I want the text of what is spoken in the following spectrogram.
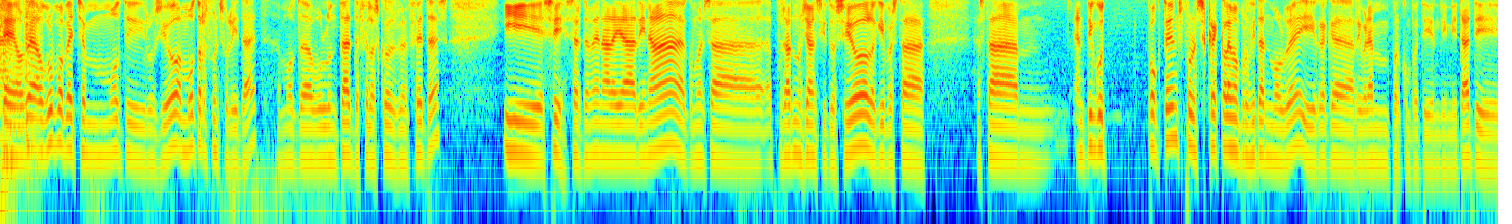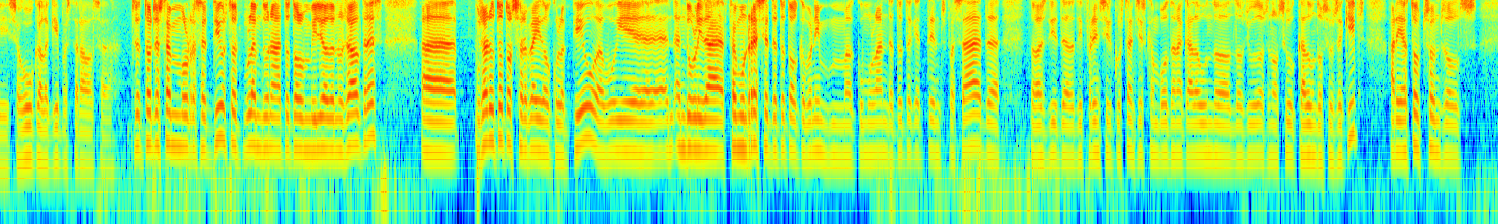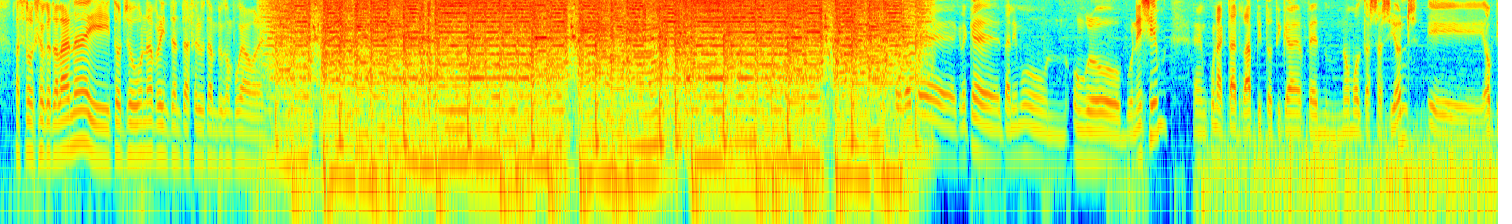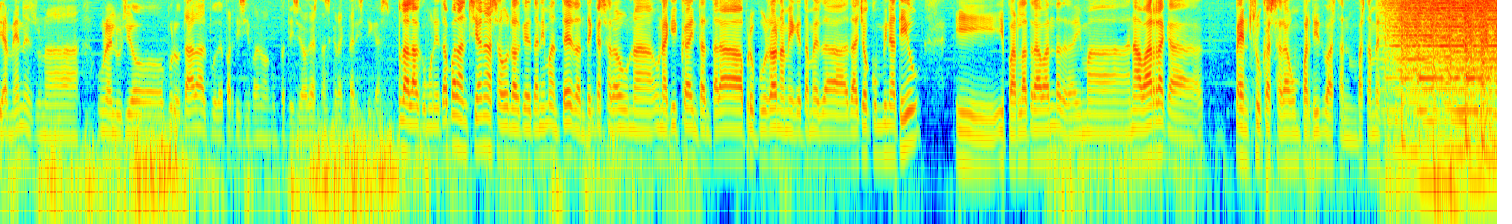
Bé, el, el grup el veig amb molta il·lusió, amb molta responsabilitat, amb molta voluntat de fer les coses ben fetes. I sí, certament ara ja a dinar, a començar a posar-nos ja en situació, l'equip està, està... hem tingut poc temps, però crec que l'hem aprofitat molt bé i crec que arribarem per competir amb dignitat i segur que l'equip estarà a l'alçada. Tots estem molt receptius, tots volem donar tot el millor de nosaltres, eh, posar-ho tot al servei del col·lectiu. Avui eh, hem d'oblidar, fem un reset de tot el que venim acumulant de tot aquest temps passat, de, de, les, de diferents circumstàncies que envolten a cada un de, dels jugadors en el seu, cada un dels seus equips. Ara ja tots són els, la selecció catalana i tots a una per intentar fer-ho tan bé com puguem a València. Crec que tenim un, un grup boníssim, hem connectat ràpid tot i que hem fet no moltes sessions i òbviament és una, una il·lusió brutal el poder participar en una competició d'aquestes característiques. De la comunitat valenciana, segons el que tenim entès, entenc que serà una, un equip que intentarà proposar una miqueta més de, de joc combinatiu i, i per l'altra banda tenim a Navarra que penso que serà un partit bastant, bastant més físic.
